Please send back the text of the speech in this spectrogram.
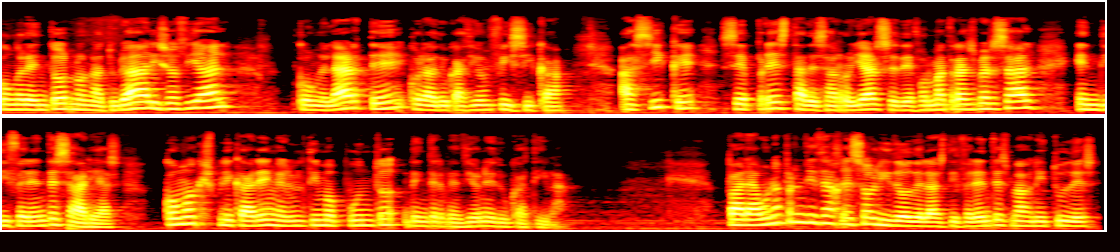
con el entorno natural y social, con el arte, con la educación física. Así que se presta a desarrollarse de forma transversal en diferentes áreas, como explicaré en el último punto de intervención educativa. Para un aprendizaje sólido de las diferentes magnitudes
